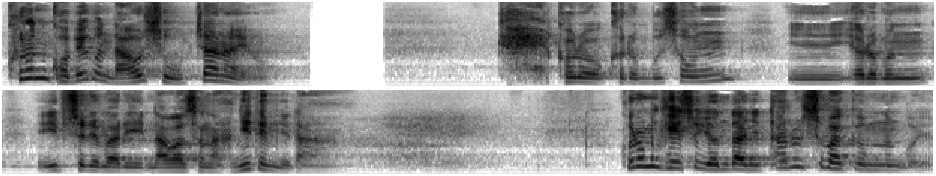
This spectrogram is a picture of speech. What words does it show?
그런 고백은 나올 수 없잖아요. 결코 그런 무서운 이, 여러분 입술의 말이 나와서는 아니 됩니다. 그러면 계속 연단이 따를 수밖에 없는 거예요.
